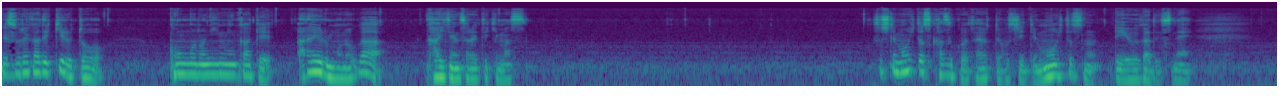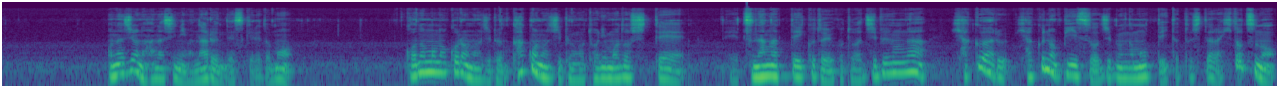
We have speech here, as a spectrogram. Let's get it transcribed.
でそれができると今後の人間関係あらゆるものが改善されてきます。そしてもう一つ家族を頼ってほしいというもう一つの理由がですね同じような話にはなるんですけれども子供の頃の自分過去の自分を取り戻してつながっていくということは自分が100ある100のピースを自分が持っていたとしたら一つの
